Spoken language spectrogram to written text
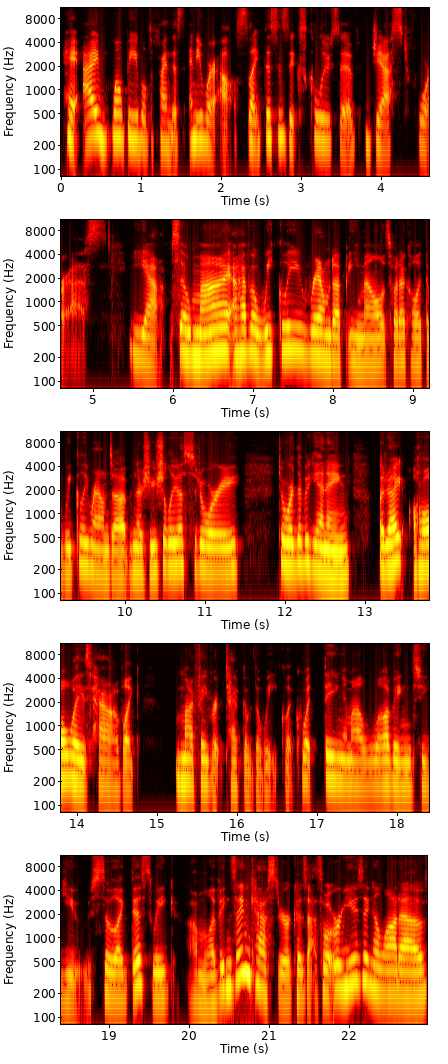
hey, I won't be able to find this anywhere else. Like this is exclusive just for us. Yeah. So my I have a weekly roundup email. It's what I call it, the weekly roundup, and there's usually a story toward the beginning, but I always have like my favorite tech of the week. Like, what thing am I loving to use? So, like this week, I'm loving Zencastr because that's what we're using a lot of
